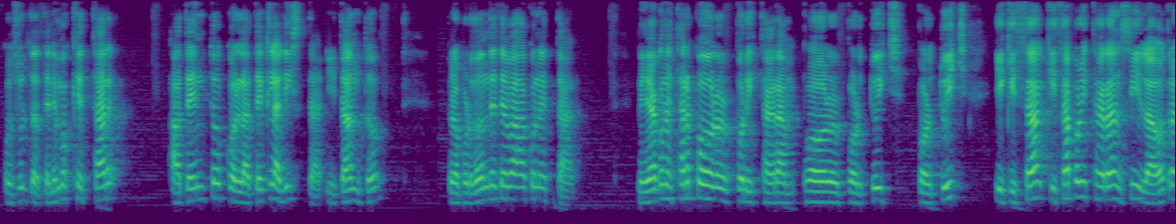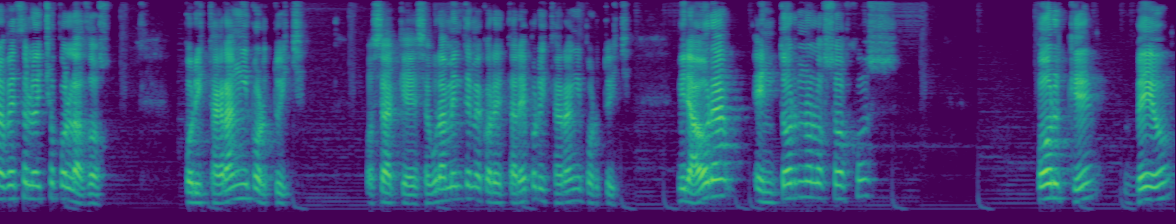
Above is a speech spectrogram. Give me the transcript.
Consulta, tenemos que estar atentos con la tecla lista y tanto, pero ¿por dónde te vas a conectar? Me voy a conectar por, Instagram, por, por, Twitch, por Twitch y quizá, quizá por Instagram sí, las otras veces lo he hecho por las dos, por Instagram y por Twitch. O sea que seguramente me conectaré por Instagram y por Twitch. Mira, ahora entorno los ojos porque veo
